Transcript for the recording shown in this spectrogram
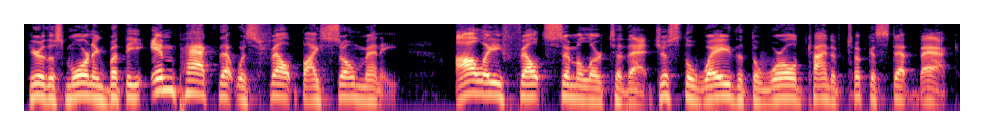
here this morning, but the impact that was felt by so many. Ali felt similar to that, just the way that the world kind of took a step back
